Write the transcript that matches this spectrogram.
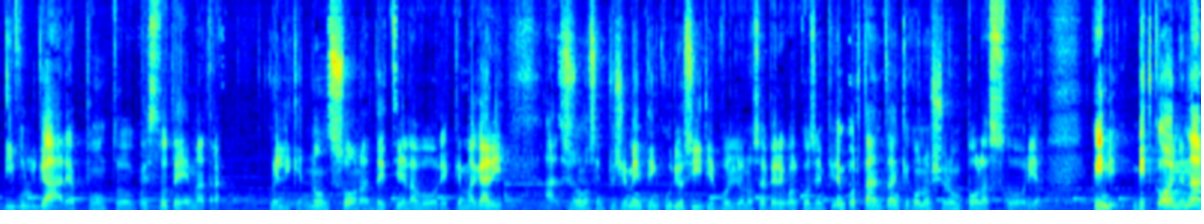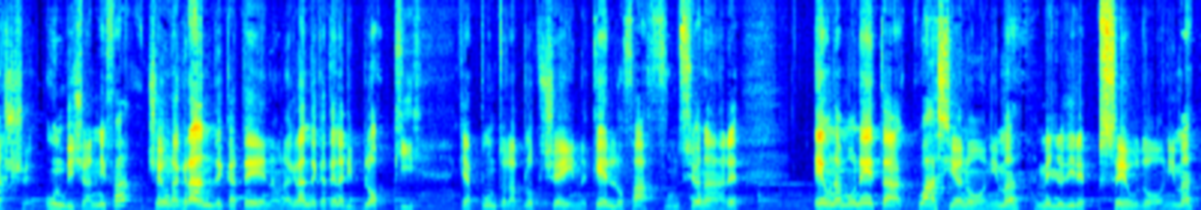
divulgare appunto questo tema tra quelli che non sono addetti ai lavori e che magari ah, sono semplicemente incuriositi e vogliono sapere qualcosa in più. È importante anche conoscere un po' la storia. Quindi Bitcoin nasce 11 anni fa, c'è una grande catena, una grande catena di blocchi che è appunto la blockchain che lo fa funzionare. È una moneta quasi anonima, meglio dire pseudonima,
